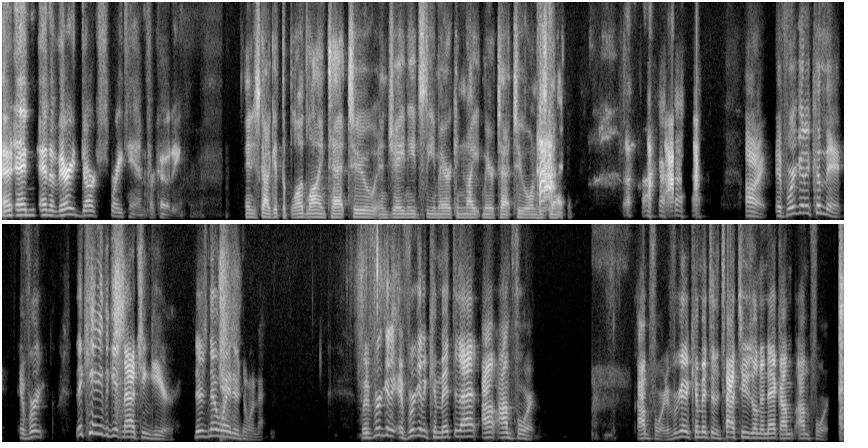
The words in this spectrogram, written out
and, and and a very dark spray tan for Cody. And he's got to get the bloodline tattoo, and Jay needs the American Nightmare tattoo on his neck. All right. If we're gonna commit, if we're they can't even get matching gear. There's no way they're doing that. But if we're gonna if we're gonna commit to that, I, I'm for it. I'm for it. If we're gonna commit to the tattoos on the neck, I'm I'm for it.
